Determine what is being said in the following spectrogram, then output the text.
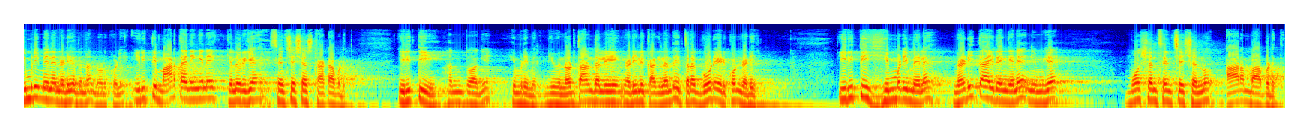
ಇಮ್ಮಡಿ ಮೇಲೆ ನಡೆಯೋದನ್ನು ನೋಡ್ಕೊಳ್ಳಿ. ಈ ರೀತಿ ಮಾಡ್ತಾ ಇದ್ದಂಗೆ ಕೆಲವರಿಗೆ ಸೆನ್ಸೇಷನ್ ಸ್ಟಾರ್ಟ್ ಆಗ್ಬಿಡುತ್ತೆ. ಈ ರೀತಿ ಹಂತವಾಗಿ ಹಿಮ್ಮಡಿ ಮೇಲೆ. ನೀವು ನಡುತಾಣದಲ್ಲಿ ನಡೀಲಿಕ್ಕಾಗಿಲ್ಲ ಅಂದರೆ ಈ ಥರ ಗೋಡೆ ಹಿಡ್ಕೊಂಡು ನಡೀರಿ. ಈ ರೀತಿ ಹಿಮ್ಮಡಿ ಮೇಲೆ ನಡೀತಾ ಇದ್ದಂಗೆ ನಿಮಗೆ ಮೋಷನ್ ಸೆನ್ಸೇಷನ್ನು ಆರಂಭ ಆಗ್ಬಿಡುತ್ತೆ.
